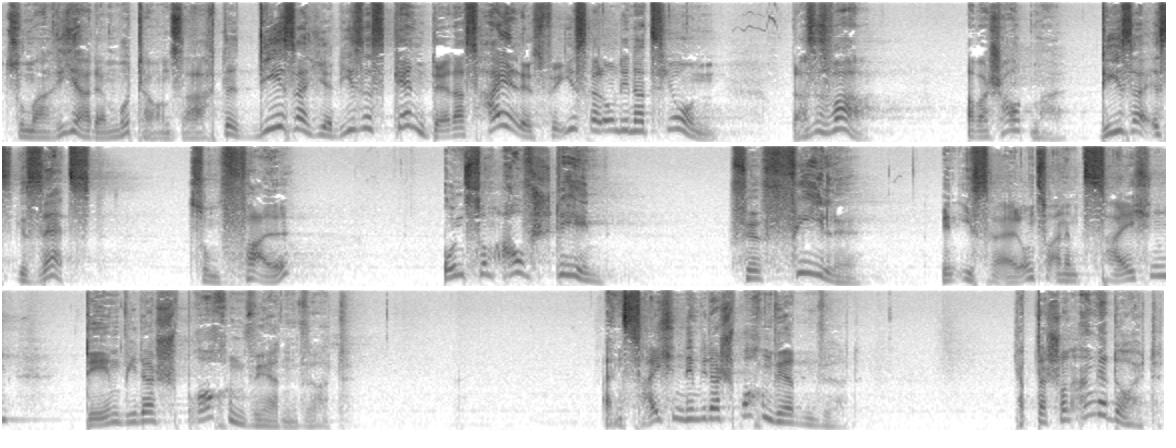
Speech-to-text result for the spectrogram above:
zu Maria, der Mutter, und sagte, dieser hier, dieses Kind, der das Heil ist für Israel und die Nationen, das ist wahr. Aber schaut mal, dieser ist gesetzt zum Fall und zum Aufstehen für viele in Israel und zu einem Zeichen, dem widersprochen werden wird. Ein Zeichen, dem widersprochen werden wird. Ich habe das schon angedeutet.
